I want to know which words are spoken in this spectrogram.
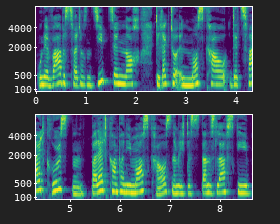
Und er war bis 2017 noch Direktor in Moskau der zweitgrößten Ballettkompanie Moskaus, nämlich des Stanislavski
